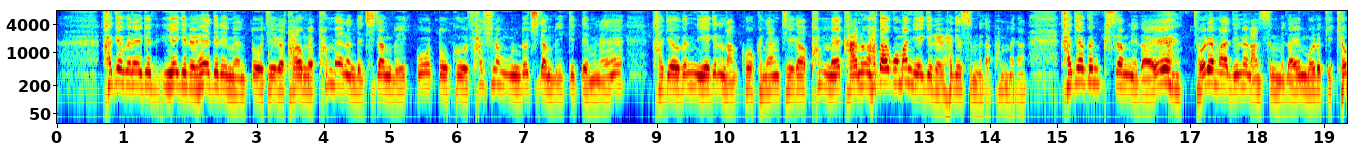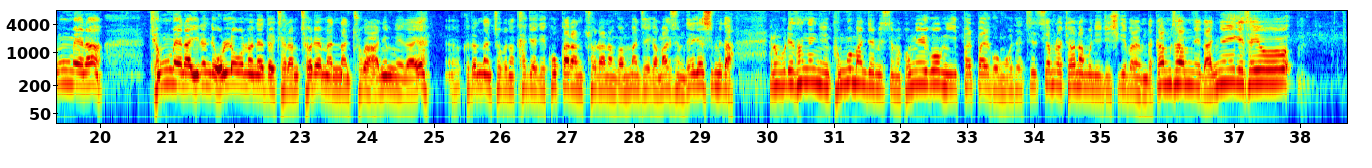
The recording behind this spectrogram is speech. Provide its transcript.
가격을 얘기- 얘기를 해드리면 또 제가 다음에 판매하는데 지장도 있고 또 그 사시는 분도 지장도 있기 때문에 가격은 얘기는 않고 그냥 제가 판매 가능하다고만 얘기를 하겠습니다. 판매가 가격은 비쌉니다. 예, 저렴하지는 않습니다. 예, 뭐 이렇게 경매나 경매나 이런 데 올라오는 애들처럼 저렴한 난초가 아닙니다. 예. 어, 그런 난초보다 가격이 고가 난초라는 것만 제가 말씀드리겠습니다. 그럼 우리 선생님 궁금한 점 있으면 010-2880-5473로 전화 문의 주시기 바랍니다. 감사합니다. 안녕히 계세요.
